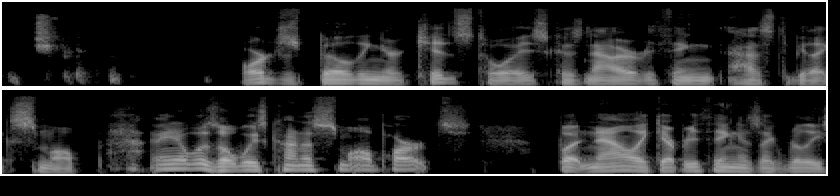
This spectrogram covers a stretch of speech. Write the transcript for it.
furniture. Or just building your kids' toys because now everything has to be like small. I mean, it was always kind of small parts, but now like everything is like really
